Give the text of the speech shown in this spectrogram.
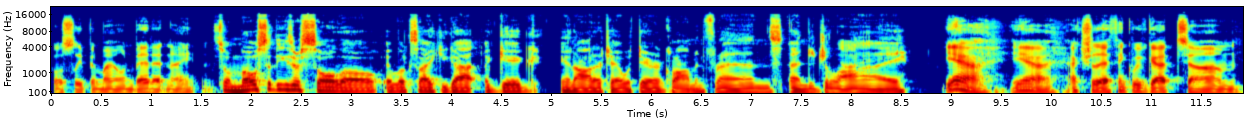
go sleep in my own bed at night. And So most of these are solo. It looks like you got a gig in Ottertail with Darren Quam and friends end of July. Yeah, yeah. Actually, I think we've got. Um,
